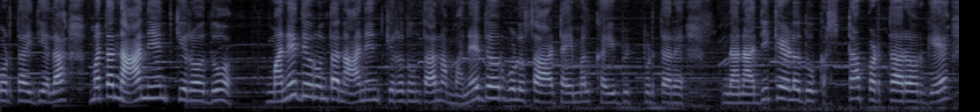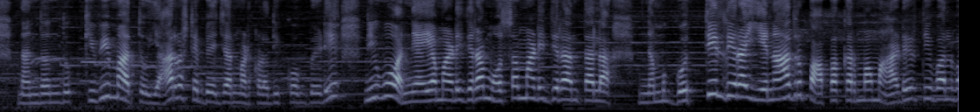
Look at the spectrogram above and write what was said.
ಕೊಡ್ತಾ ಇದೆಯಲ್ಲ, ಮತ್ತು ನಾನೇಂತಕ್ಕಿರೋದು ಮನೆ ದೇವರು ಅಂತ ನಾನೆಂತ್ಕಿರೋದು ಅಂತ ನಮ್ಮ ಮನೆ ದೇವ್ರುಗಳು ಸಹ ಆ ಟೈಮಲ್ಲಿ ಕೈ ಬಿಟ್ಬಿಡ್ತಾರೆ. ನಾನು ಅದಕ್ಕೆ ಹೇಳೋದು ಕಷ್ಟಪಡ್ತಾ ಇರೋರಿಗೆ ನಂದೊಂದು ಕಿವಿ ಮಾತು, ಯಾರು ಅಷ್ಟೇ ಬೇಜಾರು ಮಾಡ್ಕೊಳ್ಳೋದಿಕ್ಕೆ ಹೋಗಬೇಡಿ. ನೀವು ಅನ್ಯಾಯ ಮಾಡಿದ್ದೀರಾ, ಮೋಸ ಮಾಡಿದ್ದೀರಾ ಅಂತಲ್ಲ, ನಮಗೆ ಗೊತ್ತಿಲ್ದಿರ ಏನಾದರೂ ಪಾಪಕರ್ಮ ಮಾಡಿರ್ತೀವಲ್ವ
